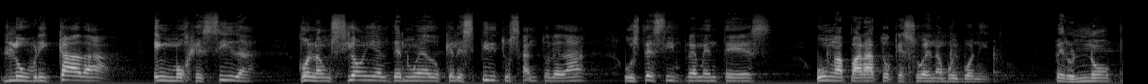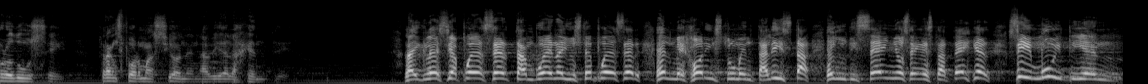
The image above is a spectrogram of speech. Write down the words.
lubricada, enmojecida, con la unción y el denuedo que el Espíritu Santo le da, usted simplemente es un aparato que suena muy bonito, pero no produce transformación en la vida de la gente. La iglesia puede ser tan buena y usted puede ser el mejor instrumentalista en diseños, en estrategias, sí, muy bien,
